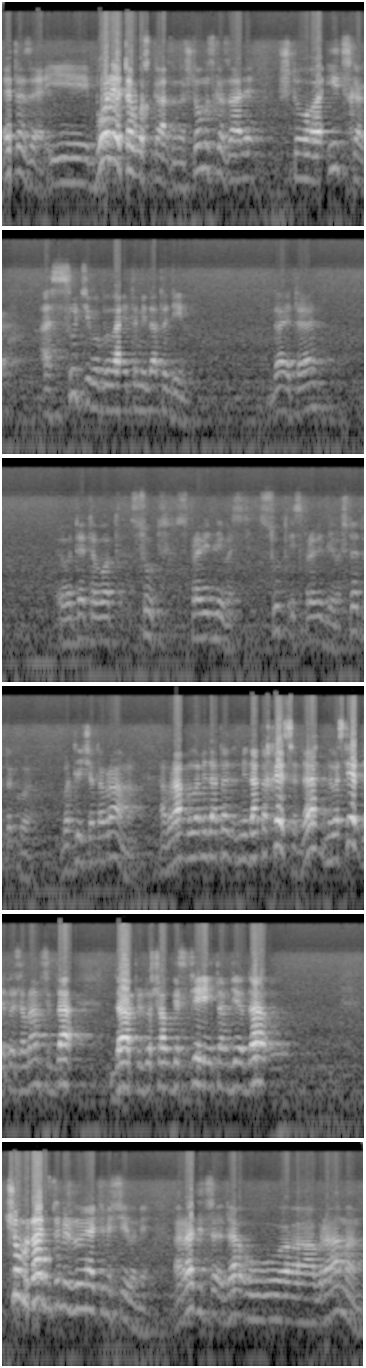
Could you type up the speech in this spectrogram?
Это за. И более того сказано, что мы сказали, что Ицхак, а суть его была, это Медат один. Да, это вот это вот суд, справедливость. Суд и справедливость. Что это такое? В отличие от Авраама. Авраам была Медата, Медата Хеса, да, милосердие. То есть Авраам всегда, да, приглашал гостей, там где, да, в чем разница между двумя этими силами? А разница, да, у Авраама,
